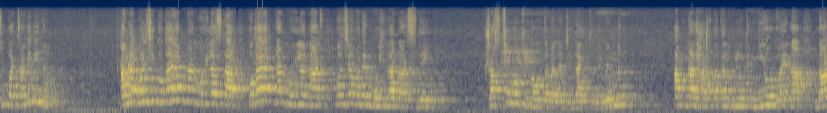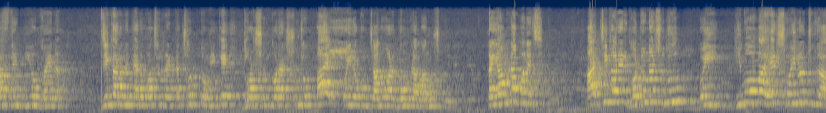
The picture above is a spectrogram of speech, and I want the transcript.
সুপার জানেনই না। আমরা বলছি, কোথায় আপনার মহিলা স্টাফ কোথায় আপনার মহিলা নার্স বলছে, আমাদের মহিলা নার্স নেই। স্বাস্থ্যমন্ত্রী মমতা ব্যানার্জি দায়িত্ব নেবেন না। আপনার হাসপাতালগুলোতে নিয়োগ হয় না, নার্সদের নিয়োগ হয় না। যে কারণে তেরো বছরের একটা ছোট্ট মেয়েকে ধর্ষণ করার সুযোগ পায় ওই রকম জানোয়ার, নোংরা মানুষগুলো। তাই আমরা বলেছি আর্জিকারের ঘটনা শুধু ওই হিমবাহের শৈলচূড়া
